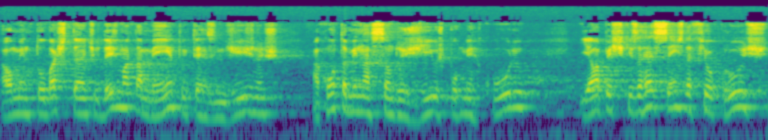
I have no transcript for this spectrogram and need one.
aumentou bastante o desmatamento em terras indígenas, a contaminação dos rios por mercúrio, e é uma pesquisa recente da Fiocruz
